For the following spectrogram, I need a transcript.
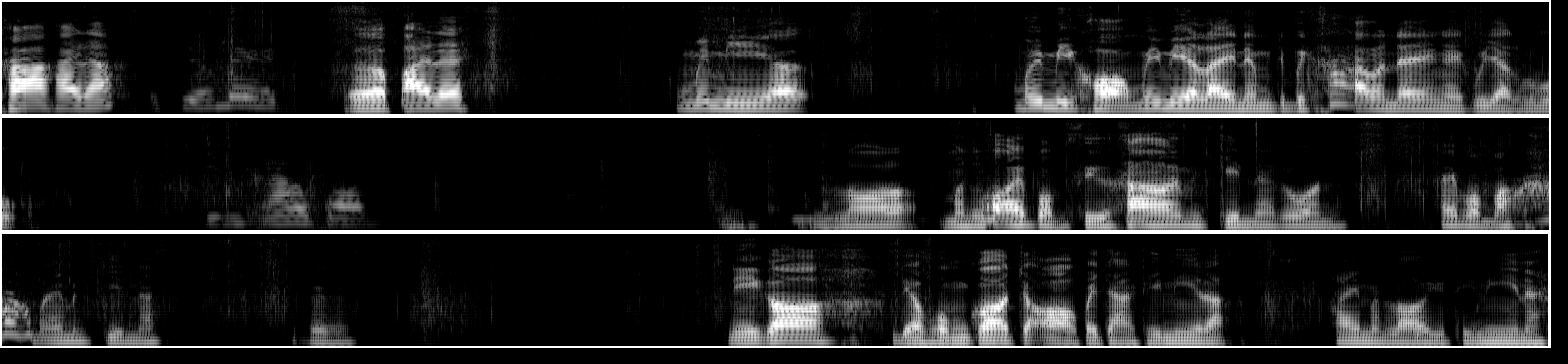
ฆ่าใครนะไอเสือเมฆเออไปเลย ไม่มีเอ่อไม่มีของไม่มีอะไรเนี่ยมึงจะไปฆ่ามันได้ยังไงกูอยากรู้ กินข้าวก่อน รอมันรอให้ผมซื้อข้าวให้มันกินนะทุกคนให้ผมเอาข้าวมาให้มันกินนะเออ นี่ก็เดี๋ยวผมก็จะออกไปจากที่นี่ละให้มันรออยู่ที่นี่นะ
